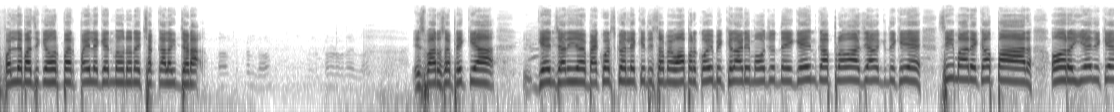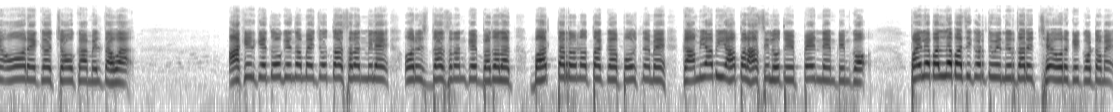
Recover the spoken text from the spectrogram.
फल्लेबाजी के ओर पर पहले गेंद में उन्होंने छक्का लग जड़ा। इस बार उसे फ्लिक किया। गेंद चली है बैकवर्ड स्क्वायर की दिशा में वहाँ पर कोई भी खिलाड़ी मौजूद नहीं। गेंद का प्रवाह देखिए सीमा रेखा पार, और ये देखिए और एक चौका मिलता हुआ। आखिर के दो गेंदों में जो दस रन मिले, और इस दस रन के बदौलत बहत्तर रनों तक पहुँचने में कामयाबी यहाँ पर हासिल होती है पेन नेम टीम को। पहले बल्लेबाजी करते हुए निर्धारित छह ओवर के कोटों में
